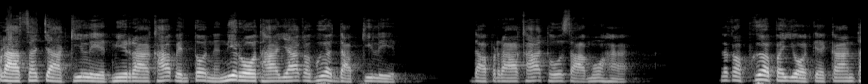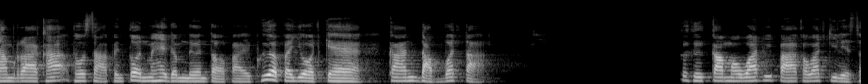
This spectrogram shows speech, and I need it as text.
ปราศจากกิเลสมีราคาเป็นต้นเนี่ยนิโรธายะก็เพื่อดับกิเลส ดับราคะโทสะโมหะ แล้วก็เพื่อประโยชน์แก่การทำราคะโทสะเป็นต้นไม่ให้ดำเนินต่อไป เพื่อประโยชน์แก่การดับวัตตะ ก็คือกรรมวัฏวิปากวัฏกิเลส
